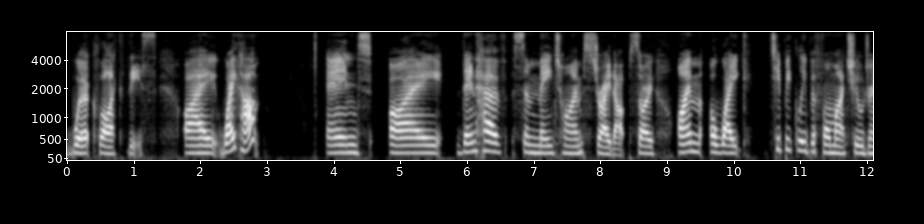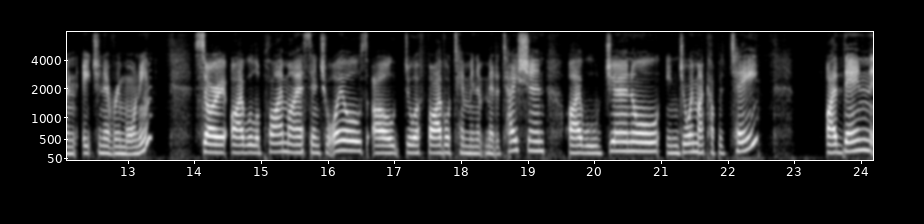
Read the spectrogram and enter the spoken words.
work like this I wake up and I then have some me time straight up. So, I'm awake typically before my children each and every morning. So I will apply my essential oils. I'll do a five or 10 minute meditation. I will journal, enjoy my cup of tea. I then,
